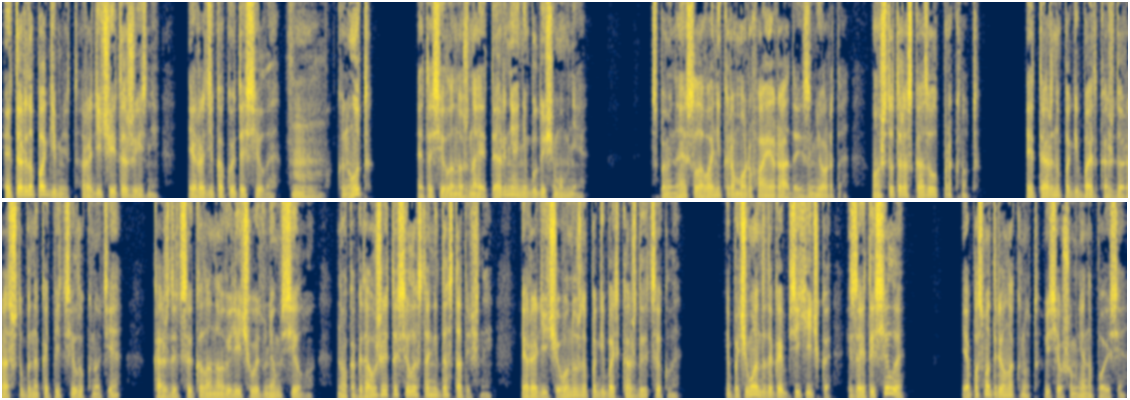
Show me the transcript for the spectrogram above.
Этерно погибнет ради чьей-то жизни и ради какой-то силы. Хм, кнут? Эта сила нужна Этерне, а не будущему мне. Вспоминая слова некроморфа Айрада из Ньорда, он что-то рассказывал про кнут. Этерна погибает каждый раз, чтобы накопить силу в кнуте. Каждый цикл она увеличивает в нем силу. Но когда уже эта сила станет достаточной? И ради чего нужно погибать каждые циклы? И почему она такая психичка? Из-за этой силы? Я посмотрел на кнут, висевший у меня на поясе.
